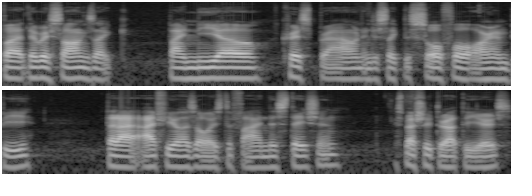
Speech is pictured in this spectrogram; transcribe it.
But there were songs like by Ne-Yo, Chris Brown, and just like the soulful R&B that I, I feel has always defined this station, especially throughout the years.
